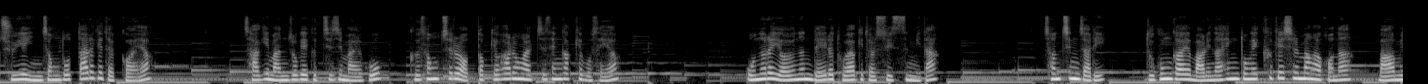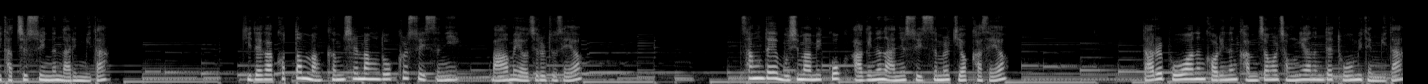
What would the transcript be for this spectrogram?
주위의 인정도 따르게 될 거예요. 자기 만족에 그치지 말고 그 성취를 어떻게 활용할지 생각해 보세요. 오늘의 여유는 내일의 도약이 될 수 있습니다. 천칭 자리, 누군가의 말이나 행동에 크게 실망하거나 마음이 다칠 수 있는 날입니다. 기대가 컸던 만큼 실망도 클 수 있으니 마음의 여지를 두세요. 상대의 무심함이 꼭 악의는 아닐 수 있음을 기억하세요. 나를 보호하는 거리는 감정을 정리하는 데 도움이 됩니다.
